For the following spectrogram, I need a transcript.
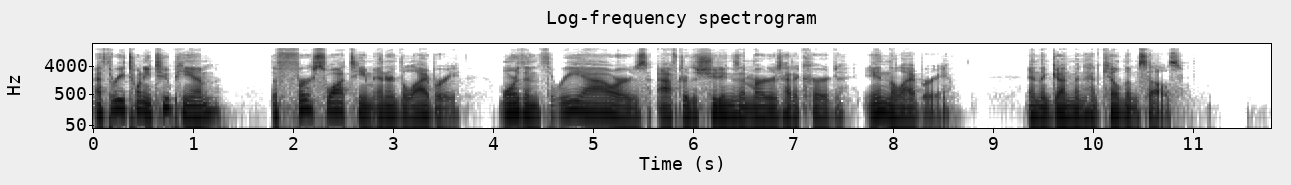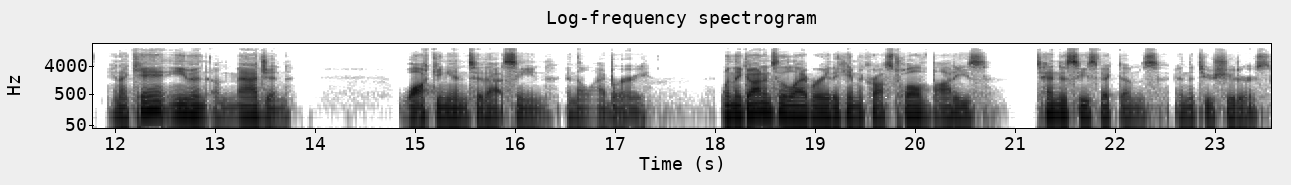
At 3:22 p.m., the first SWAT team entered the library, more than 3 hours after the shootings and murders had occurred in the library and the gunmen had killed themselves. And I can't even imagine walking into that scene in the library. When they got into the library, they came across 12 bodies, 10 deceased victims, and the two shooters.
